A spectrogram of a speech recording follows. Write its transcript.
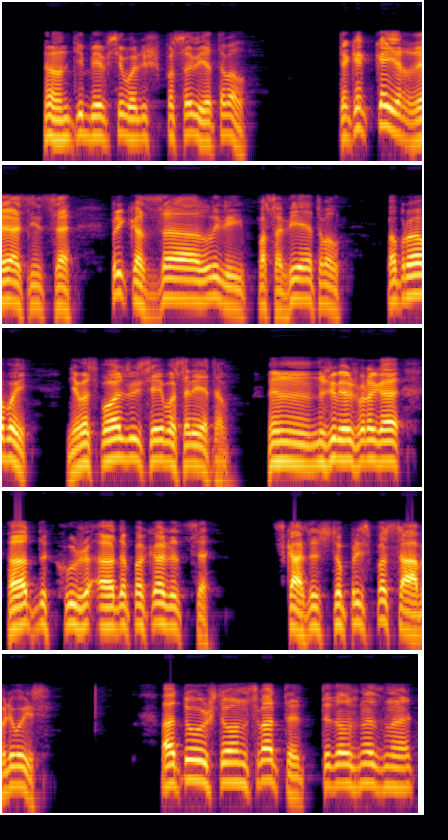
— Он тебе всего лишь посоветовал. — Да какая разница, приказал или посоветовал? Попробуй, не воспользуйся его советом. Наживешь врага, ад хуже ада покажется. Скажет, что приспосабливаюсь. А то, что он сватает, ты должна знать.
